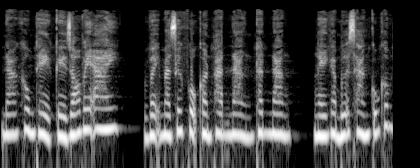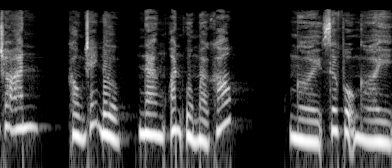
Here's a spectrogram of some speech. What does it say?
đã không thể kể rõ với ai. Vậy mà sư phụ còn phạt nàng thật nặng, ngay cả bữa sáng cũng không cho ăn. Không trách được, nàng oan uổng mà khóc. Người, sư phụ người.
